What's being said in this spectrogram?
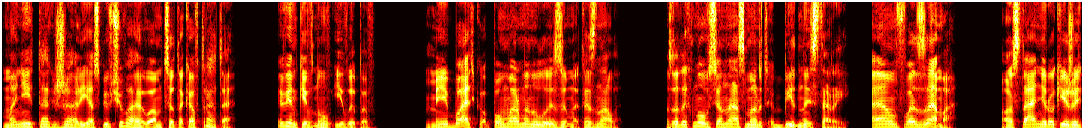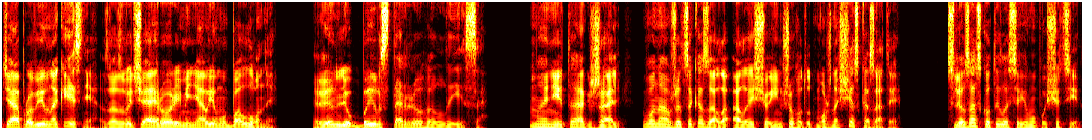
Мені так жаль, я співчуваю вам, це така втрата. Він кивнув і випив. Мій батько помер минулої зими, ти знала? Задихнувся насмерть бідний старий. Емфезема. Останні роки життя провів на кисні. Зазвичай Рорі міняв йому балони. Він любив старого лиса. Мені так жаль, вона вже це казала, але що іншого тут можна ще сказати. Сльоза скотилася йому по щоці.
